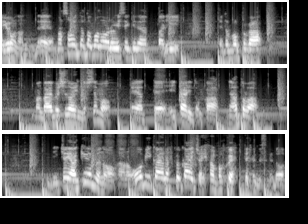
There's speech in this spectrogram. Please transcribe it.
ようなので、まあ、そういったところの累積であったり、えー、と僕が、まあ、外部指導員としてもやっていたりとか、あとは一応野球部のあの OB 会の副会長、今僕やってるんですけど、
